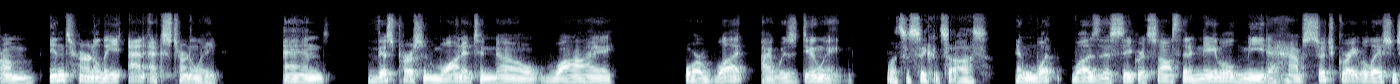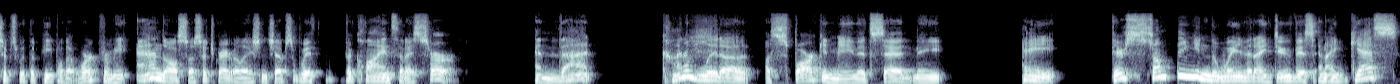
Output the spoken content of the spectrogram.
from internally and externally. And this person wanted to know why or what I was doing What's the secret sauce? and what was the secret sauce that enabled me to have such great relationships with the people that work for me and also such great relationships with the clients that I served? And that kind of lit a, a spark in me that said, Nate, hey, there's something in the way that I do this. And I guess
